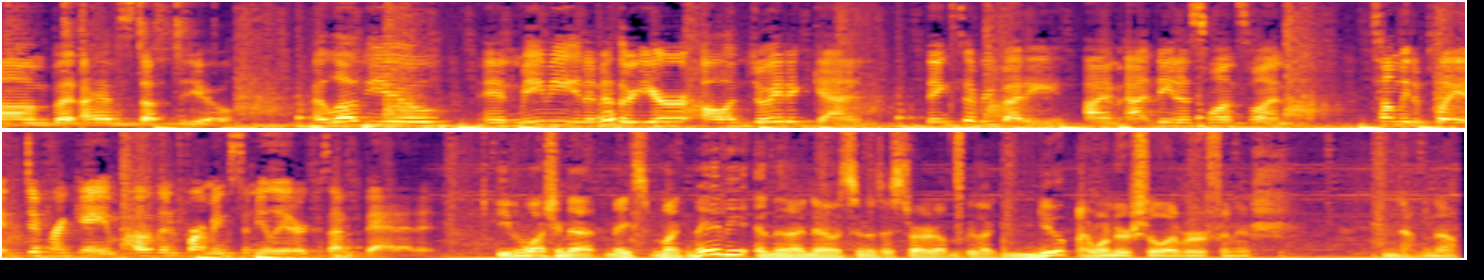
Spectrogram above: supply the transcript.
um, but I have stuff to do. I love you, and maybe in another year I'll enjoy it again. Thanks, everybody. I'm at Dana Swan Swan. Tell me to play a different game other than Farming Simulator because I'm bad at it. Even watching that makes me like maybe, and then I know as soon as I start it up, I'll be like, nope. I wonder if she'll ever finish. No, no.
